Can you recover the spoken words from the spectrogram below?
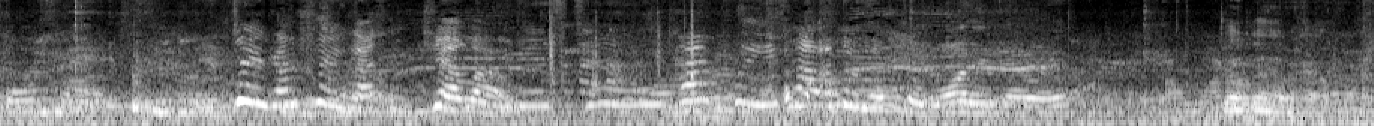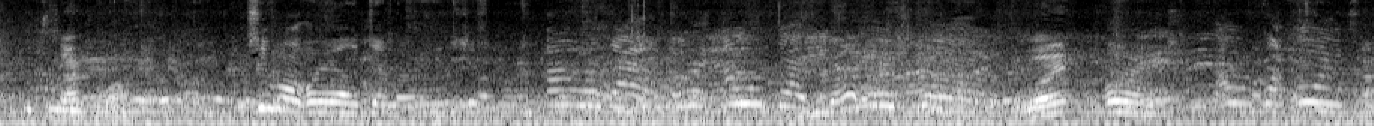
donut. Dude, I'm sure you got some jello. Can please? Oh, I thought there was a watermelon. Tell them how to have one. One do you want? She want Oreo jello. It's just one. I want that. I want that orange one. What? Orange. I want the orange one.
